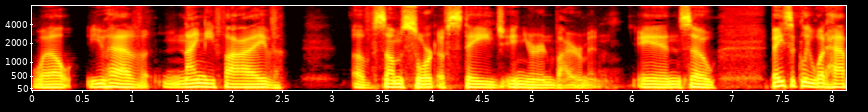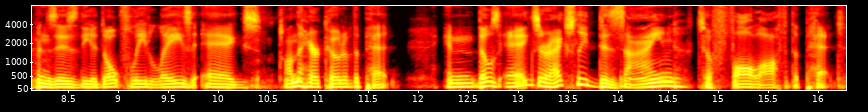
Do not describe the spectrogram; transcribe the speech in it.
Well, you have 95 of some sort of stage in your environment. And so basically what happens is the adult flea lays eggs on the hair coat of the pet and those eggs are actually designed to fall off the pet.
